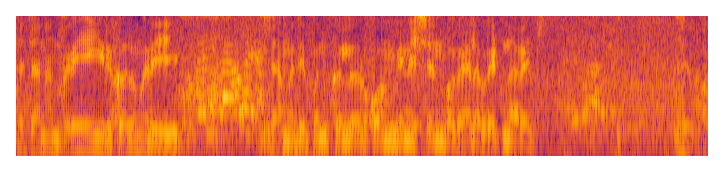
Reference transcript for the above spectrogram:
त्याच्यानंतर हे इरकलमध्ये येईल. यामध्ये पण कलर कॉम्बिनेशन बघायला भेटणार आहे. हे बघा.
